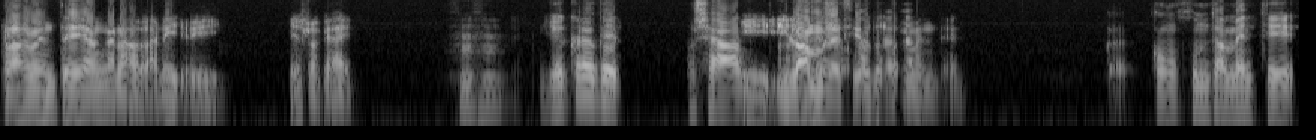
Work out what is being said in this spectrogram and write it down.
realmente han ganado el anillo y, y es lo que hay. Yo creo que, o sea, Y, y lo han merecido totalmente. conjuntamente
